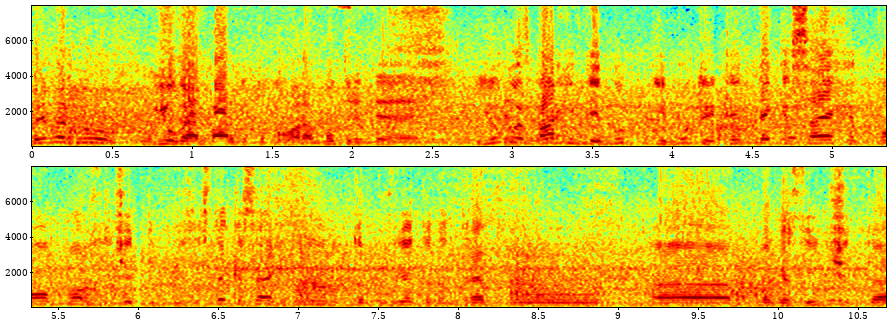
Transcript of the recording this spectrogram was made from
примерно... Юго-ембаргото говоря, мутрите... Юго-ембаргите и, и мутрите, те касаеха по, по-различен тип бизнес. Те касаеха, примерно, търговията на дребно, магазинчета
